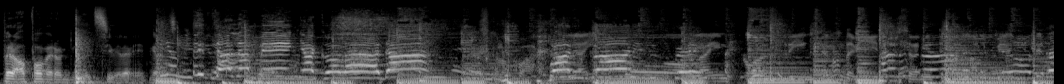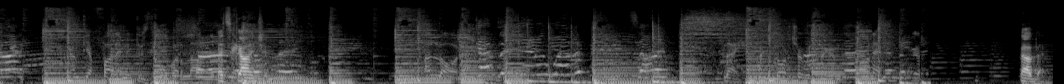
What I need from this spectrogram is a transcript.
Però povero Ghezzi, veramente. Grazie. la pegna colada. Eccolo qua. Let's count. Allora. Dai, accorcia questa canzone. Vabbè.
